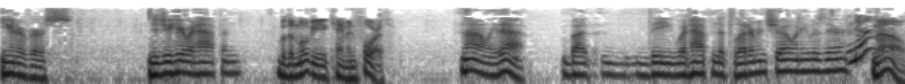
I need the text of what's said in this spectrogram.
universe? Did you hear what happened? Well, the movie came in fourth. Not only that, but the what happened at the Letterman show when he was there? No. No.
